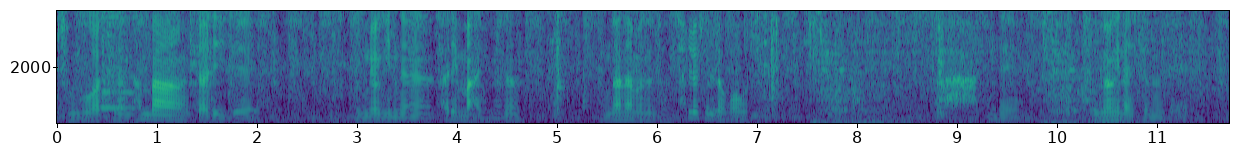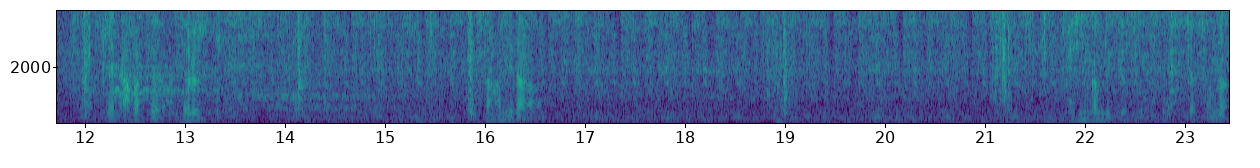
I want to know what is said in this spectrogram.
중구 같은 한방짜리 이제 능력 있는 살인마 아니면은 엔간하면은 전 살려주려고 하거든요. 아 근데 두 명이나 있었는데 그냥 나갔어요. 안 살려주고 속상합니다. 배신감 느꼈어요. 진짜 저는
